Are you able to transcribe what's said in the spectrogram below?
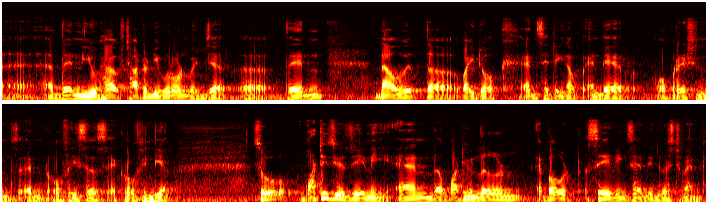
Uh, then you have started your own venture. Uh, then now with uh, White Oak and setting up entire operations and offices across India. So, what is your journey and uh, what you learn about savings and investment?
